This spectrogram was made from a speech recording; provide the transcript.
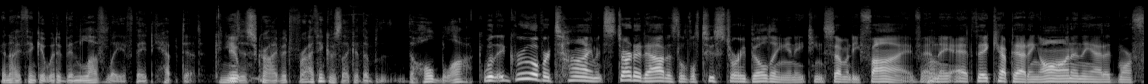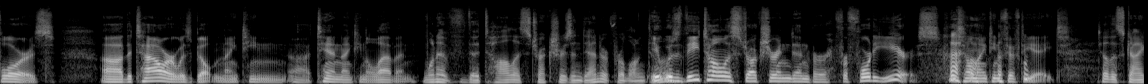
and I think it would have been lovely if they'd kept it. Can you It- describe it for? I think it was like the the whole block. Well, it grew over time. It started out as a little two-story building in 1875, and they they kept adding on, and they added more floors. Uh, the tower was built in uh, 1910, 1911. One of the tallest structures in Denver for a long time. It was the tallest structure in Denver for 40 years until 1958. Till the sky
